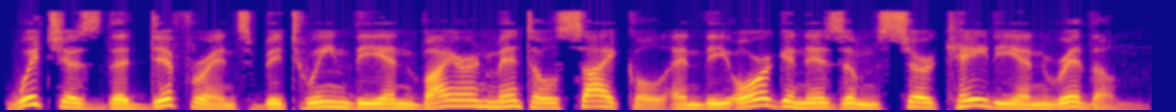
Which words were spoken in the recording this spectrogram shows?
which is the difference between the environmental cycle and the organism's circadian rhythm.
